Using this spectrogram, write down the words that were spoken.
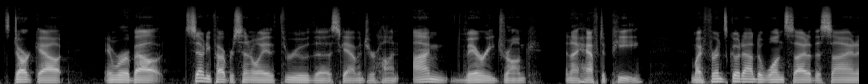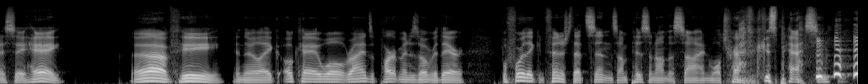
It's dark out, and we're about 75% of the way through the scavenger hunt. I'm very drunk, and I have to pee. My friends go down to one side of the sign. And I say, hey, ah, pee. And they're like, okay, well, Ryan's apartment is over there. Before they can finish that sentence, I'm pissing on the sign while traffic is passing.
